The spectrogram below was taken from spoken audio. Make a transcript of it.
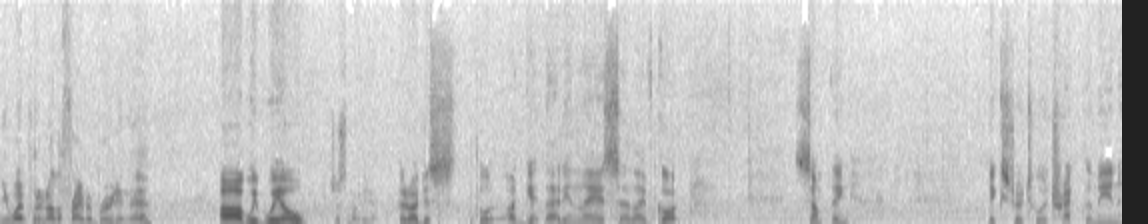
You won't put another frame of brood in there? Uh, we will, Just not yet. but I just thought I'd get that in there so they've got something extra to attract them in.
